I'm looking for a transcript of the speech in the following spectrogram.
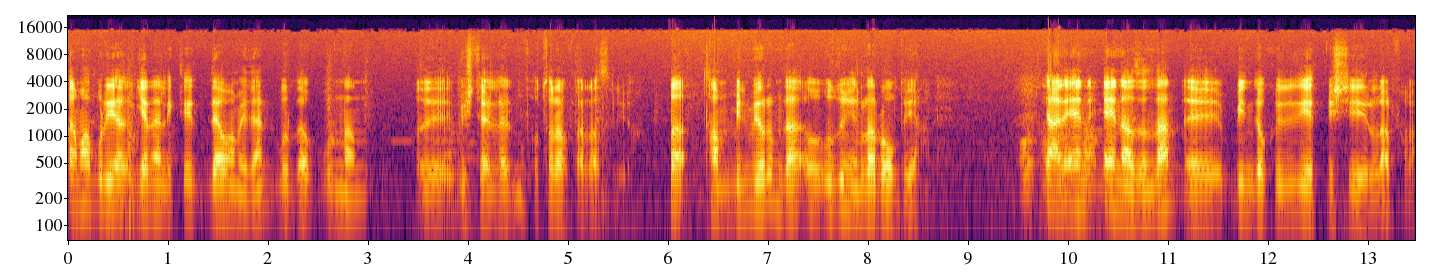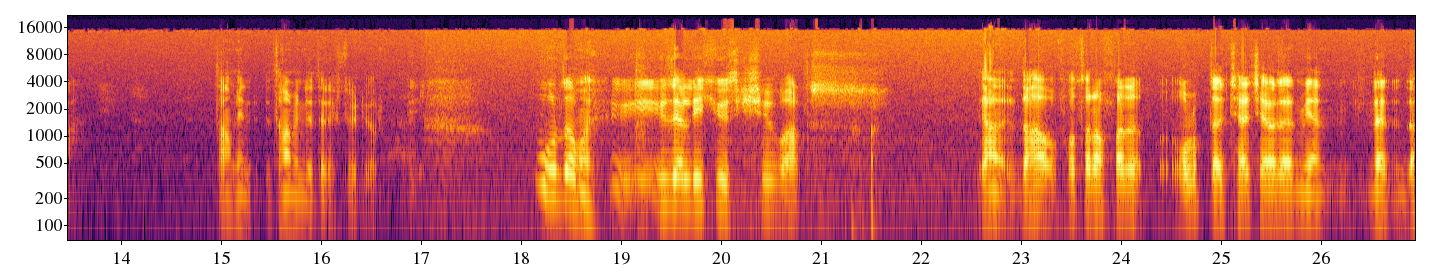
Ama buraya genellikle devam eden, burada bulunan e, müşterilerin fotoğrafları asılıyor. Tam bilmiyorum da o uzun yıllar oldu yani. Yani en en azından e, 1970'li yıllar falan. Tahmin tahmin ederek söylüyorum. Burada mı? 150-200 kişi vardır. Yani daha fotoğrafları olup da çerçevelenmeyenler de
